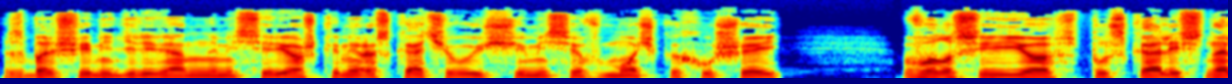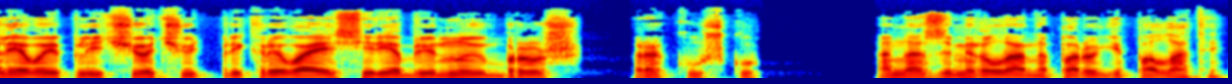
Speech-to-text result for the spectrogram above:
с большими деревянными сережками, раскачивающимися в мочках ушей. Волосы ее спускались на левое плечо, чуть прикрывая серебряную брошь-ракушку. Она замерла на пороге палаты,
